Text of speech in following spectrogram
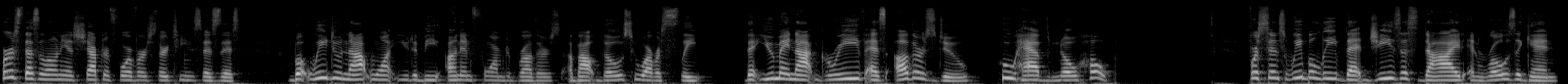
First Thessalonians chapter 4 verse 13 says this, "But we do not want you to be uninformed, brothers, about those who are asleep, that you may not grieve as others do who have no hope." For since we believe that Jesus died and rose again,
